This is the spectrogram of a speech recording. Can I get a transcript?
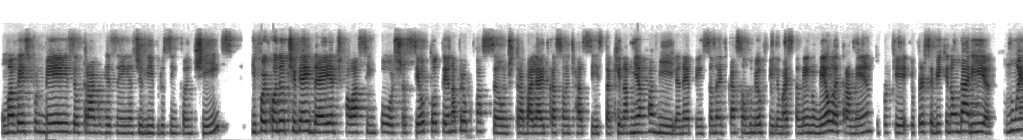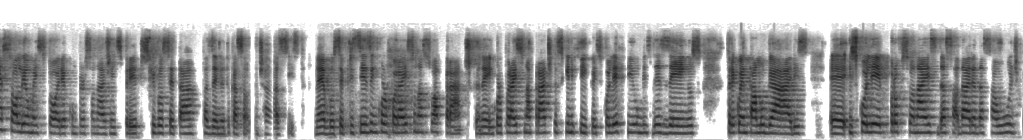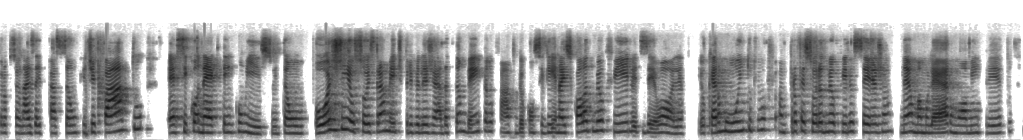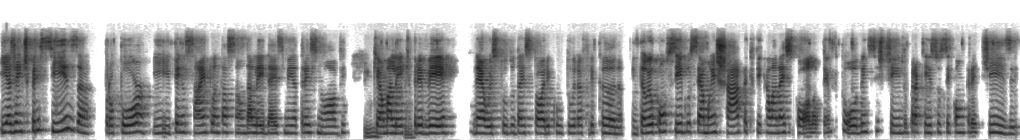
uma vez por mês eu trago resenhas de livros infantis, e foi quando eu tive a ideia de falar assim, poxa, se eu estou tendo a preocupação de trabalhar a educação antirracista aqui na minha família, né, pensando na educação do meu filho, mas também no meu letramento, porque eu percebi que não daria, não é só ler uma história com personagens pretos que você está fazendo educação antirracista, né, você precisa incorporar isso na sua prática, né, incorporar isso na prática significa escolher filmes, desenhos, frequentar lugares, é, escolher profissionais da, da área da saúde, profissionais da educação que de fato é, se conectem com isso. Então, hoje eu sou extremamente privilegiada também pelo fato de eu conseguir ir na escola do meu filho e dizer, olha, eu quero muito que a professora do meu filho seja, né, uma mulher, um homem preto, e a gente precisa propor e pensar a implantação da Lei 10.639, Sim, que é uma lei que prevê né, o estudo da história e cultura africana. Então, eu consigo ser a mãe chata que fica lá na escola o tempo todo insistindo para que isso se concretize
